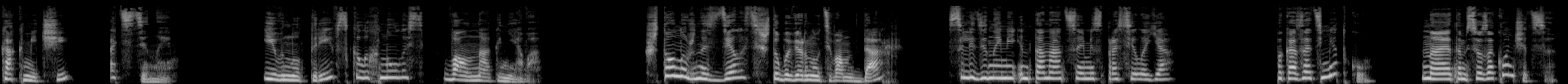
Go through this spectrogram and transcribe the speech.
как мечи от стены. И внутри всколыхнулась волна гнева. «Что нужно сделать, чтобы вернуть вам дар?» С ледяными интонациями спросила я. «Показать метку? На этом все закончится?»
